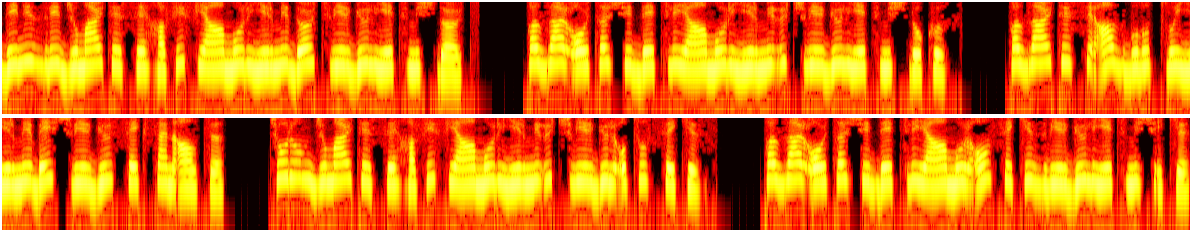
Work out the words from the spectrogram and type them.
Denizli Cumartesi hafif yağmur 24,74. Pazar orta şiddetli yağmur 23,79. Pazartesi az bulutlu 25,86. Çorum Cumartesi hafif yağmur 23,38. Pazar orta şiddetli yağmur 18,72.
